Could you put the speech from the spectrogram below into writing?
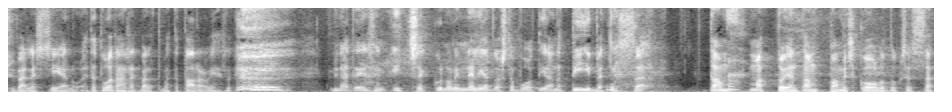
syvälle sieluun, että tuotahan sä et välttämättä tarvii. Minä tein sen itse, kun olin 14-vuotiaana Tiibetissä tam- mattojen tamppaamiskoulutuksessa.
